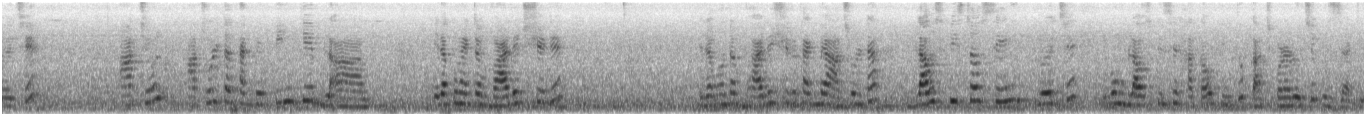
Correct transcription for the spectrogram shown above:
রয়েছে আঁচল, আঁচলটা থাকবে পিঙ্কে এরকম একটা ভায়োলেট শেডে এরকম একটা ভায়োলেট শেডে থাকবে আঁচলটা। ব্লাউজ পিসটাও সেম রয়েছে এবং ব্লাউজ পিসের হাতাও কিন্তু কাজ করা রয়েছে গুজরাটি।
